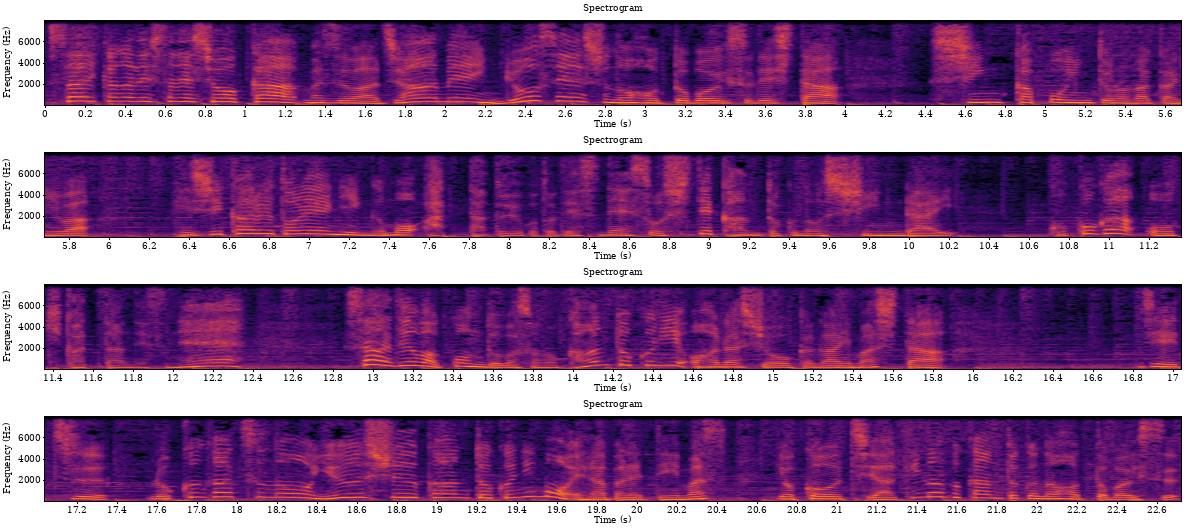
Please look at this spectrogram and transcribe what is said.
さあいかがでしたでしょうか？まずはジャーメイン両選手のホットボイスでした。進化ポイントの中にはフィジカルトレーニングもあったということですね。そして監督の信頼。ここが大きかったんですねさあでは今度はその監督にお話を伺いました。J26 月の優秀監督にも選ばれています。横内昭信監督のホットボイス。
